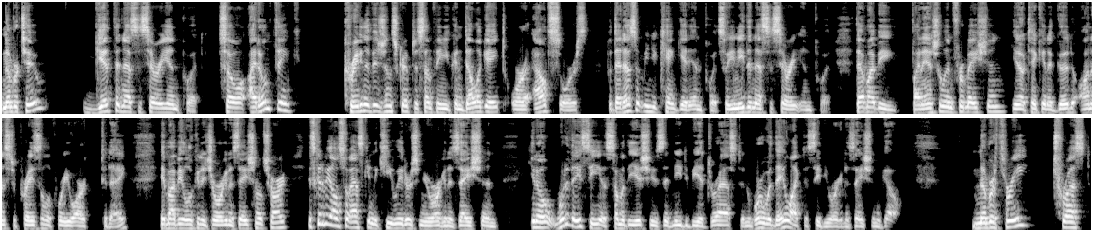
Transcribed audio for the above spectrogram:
Number two, get the necessary input. So I don't think creating the vision script is something you can delegate or outsource, but that doesn't mean you can't get input. So you need the necessary input. That might be financial information, you know, taking a good, honest appraisal of where you are today. It might be looking at your organizational chart. It's going to be also asking the key leaders in your organization, you know, what do they see as some of the issues that need to be addressed and where would they like to see the organization go? Number three, trust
